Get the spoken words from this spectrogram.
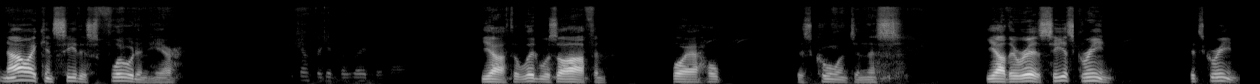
now I can see this fluid in here. Don't forget the lid was off. Yeah, the lid was off, and boy, I hope there's coolant in this. Yeah, there is. See, it's green. It's green.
